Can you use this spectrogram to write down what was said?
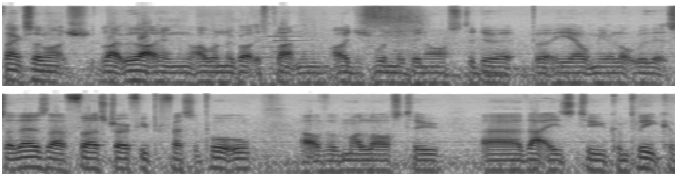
thanks so much. Like without him, I wouldn't have got this platinum. I just wouldn't have been asked to do it, but he helped me a lot with it. So there's our first trophy, Professor Portal, out of my last two. Uh, that is to complete a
